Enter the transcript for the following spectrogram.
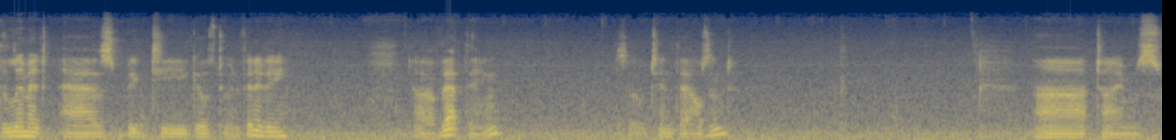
The limit as big T goes to infinity of that thing, so 10,000 uh, times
